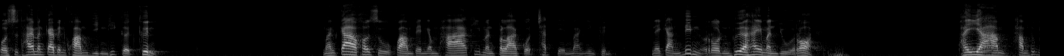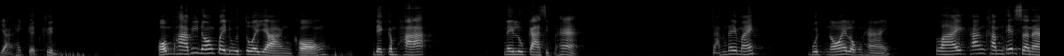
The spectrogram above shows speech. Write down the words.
บทสุดท้ายมันกลายเป็นความหยิ่งที่เกิดขึ้น มันก้าวเข้าสู่ความเป็นกำพร้าที่มันปรากฏชัดเจนมากยิ่งขึ้น ในการดิ้นรนเพื่อให้มันอยู่รอด พยายามทำทุกอย่างให้เกิดขึ้น ผมพาพี่น้องไปดูตัวอย่างของเด็กกำพร้าในลูกา 15จำได้ไหม บุตรน้อยหลงหาย หลายครั้งคำเทศนา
